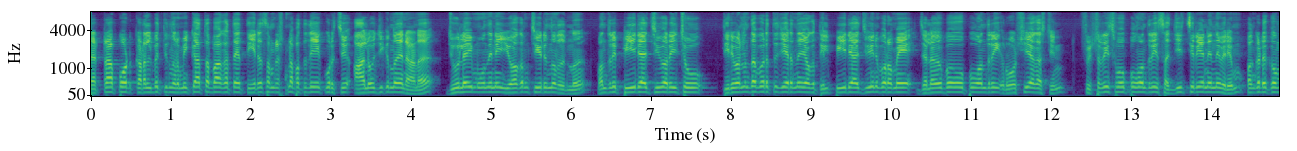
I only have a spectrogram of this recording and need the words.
ടെട്രാപോഡ് കടൽഭിത്തി നിർമ്മിക്കാത്ത ഭാഗത്തെ തീരസംരക്ഷണ പദ്ധതിയെക്കുറിച്ച് ആലോചിക്കുന്നതിനാണ് ജൂലൈ മൂന്നിന് യോഗം ചേരുന്നതെന്ന് മന്ത്രി പി രാജീവ് അറിയിച്ചു. തിരുവനന്തപുരത്ത് ചേരുന്ന യോഗത്തിൽ പി രാജുവിന് പുറമെ ജലവിഭവ വകുപ്പ് മന്ത്രി റോഷി അഗസ്റ്റിൻ ഫിഷറീസ് വകുപ്പ് മന്ത്രി സജി ചിറിയൻ എന്നിവരും പങ്കെടുക്കും.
